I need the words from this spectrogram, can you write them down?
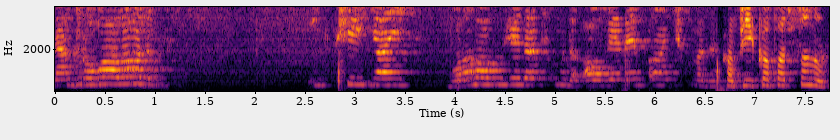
Ben drop'u alamadım. Hiçbir şey yani bana lazım şeyler çıkmadı. AVM falan çıkmadı. Kapıyı kapatsana.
